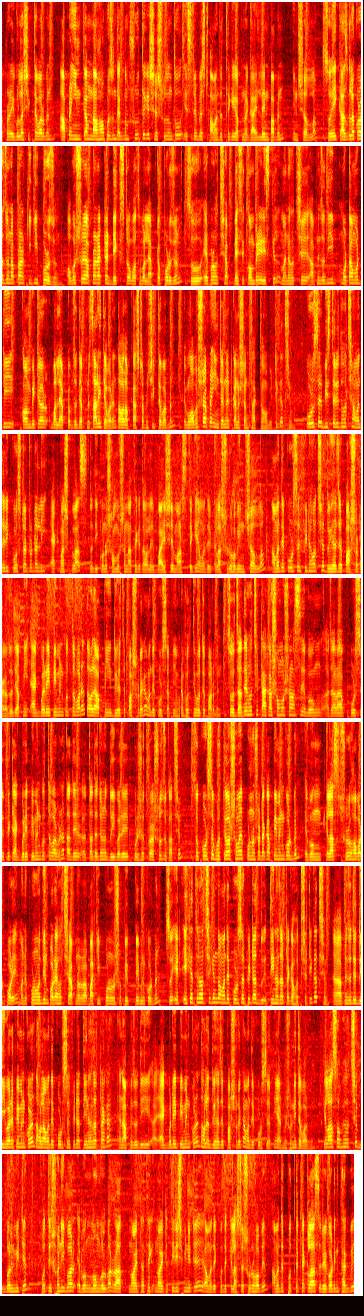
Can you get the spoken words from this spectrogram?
আপনারা এগুলো শিখতে পারবেন। আপনার ইনকাম না হওয়া পর্যন্ত একদম শুরু থেকে শেষ পর্যন্ত স্টেপ বেস্ট আমাদের থেকে আপনারা গাইডলাইন পাবেন ইনশাল্লাহ সো এই কাজগুলো করার জন্য আপনার কি কি প্রয়োজন? অবশ্যই আপনার একটা ডেস্কটপ অথবা ল্যাপটপ প্রয়োজন। সো এরপর হচ্ছে বেসিক কম্পিউটার স্কিল মানে হচ্ছে আপনি যদি মোটামুটি কম্পিউটার বা ল্যাপটপ যদি আপনি চালাইতে পারেন, তাহলে কাজটা আপনি শিখতে পারবেন। এবং অবশ্যই আপনার ইন্টারনেট কানেকশন থাকতে হবে, ঠিক আছে? কোর্সের বিস্তারিত হচ্ছে আমাদের এই কোর্সটা টোটালি এক মাস প্লাস যদি কোনো সমস্যা না থাকে তাহলে বাইশে মার্চ থেকে আমাদের ক্লাস শুরু হবে ইনশাল্লাহ আমাদের কোর্সের ফিটা হচ্ছে দুই হাজার পাঁচশো টাকা। যদি আপনি একবারেই পেমেন্ট করতে পারেন, তাহলে আপনি দুই হাজার পাঁচশো টাকা আমাদের কোর্সে আপনি ভর্তি হতে পারবেন। সো যাদের হচ্ছে টাকার সমস্যা আছে এবং যারা কোর্সে ফিটা একবারে পেমেন্ট করতে পারবে না, তাদের তাদের জন্য দুইবারে পরিশোধ করার সুযোগ আছে। সো কোর্সে ভর্তি হওয়ার সময় পনেরোশো টাকা পেমেন্ট করবেন এবং ক্লাস শুরু হওয়ার পরে মানে পনেরো দিন পরে হচ্ছে আপনারা বাকি পনেরোশো পেমেন্ট করবেন। সো এক্ষেত্রে হচ্ছে কিন্তু আমাদের কোর্সের ফিটা তিন হাজার টাকা হচ্ছে, ঠিক আছে? আপনি যদি দুইবারে পেমেন্ট করেন, তাহলে আমাদের কোর্সের ফিটা তিন হাজার টাকা। অ্যান্ড আপনি যদি একবারেই পেমেন্ট করেন, তাহলে দুই হাজার পাঁচশো টাকা আমাদের কোর্সে আপনি অ্যাডমিশন নিতে পারবেন। ক্লাস হবে হচ্ছে গুগল মিটে প্রতি শনিবার এবং মঙ্গলবার রাত নয়টা থেকে, নয়টা তিরিশ মিনিটে আমাদের আমাদের ক্লাসটা শুরু হবে। আমাদের প্রত্যেকটা ক্লাস রেকর্ডিং থাকবে।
